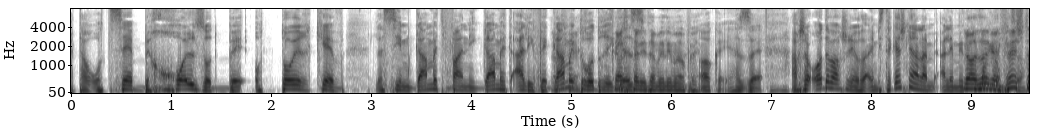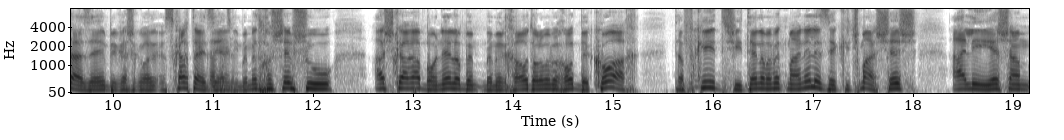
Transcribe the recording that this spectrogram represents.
אתה רוצה בכל זאת באותו הרכב לשים גם את פאני, גם את עלי וגם את רודריגז. לקחת לי את המילים מהפה. אוקיי, אז אה, עכשיו עוד דבר שאני רוצה, אני מסתכל שנייה על המ- על לא, המיקום אז רגע, לפני הממוצע. שאתה זה, בגלל שכבר הזכרת את זה. אני באמת חושב שהוא אשכרה בונה לו במרכאות או לא במרכאות בכוח, תפקיד שייתן לו באמת מענה לזה, כי תשמע, שש, עלי, יש שם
